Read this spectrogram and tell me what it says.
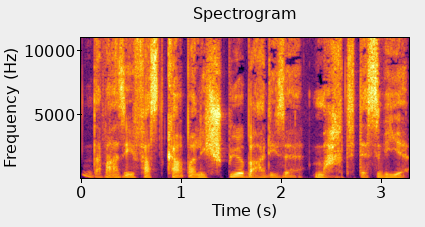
Da war sie fast körperlich spürbar, diese Macht des Wir.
